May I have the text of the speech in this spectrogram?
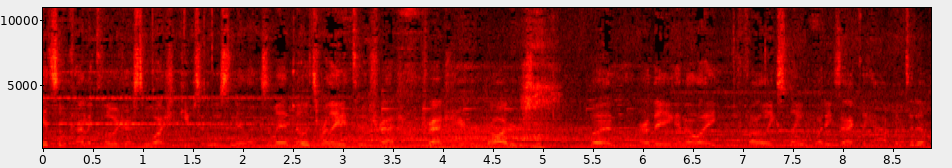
Get some kind of closure as to why she keeps hallucinating. Like, so man, I know it's related to the tragic tragedy of her daughters, mm-hmm. but are they going to like finally explain what exactly happened to them?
